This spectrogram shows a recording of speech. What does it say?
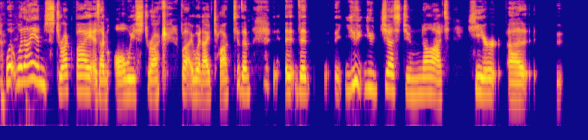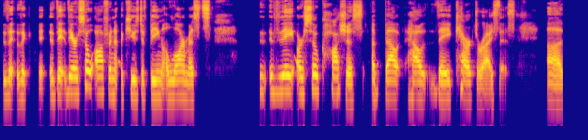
what what I am struck by, as I'm always struck by when I talk to them, uh, that you you just do not hear uh, the, the they, they are so often accused of being alarmists they are so cautious about how they characterize this. Uh,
